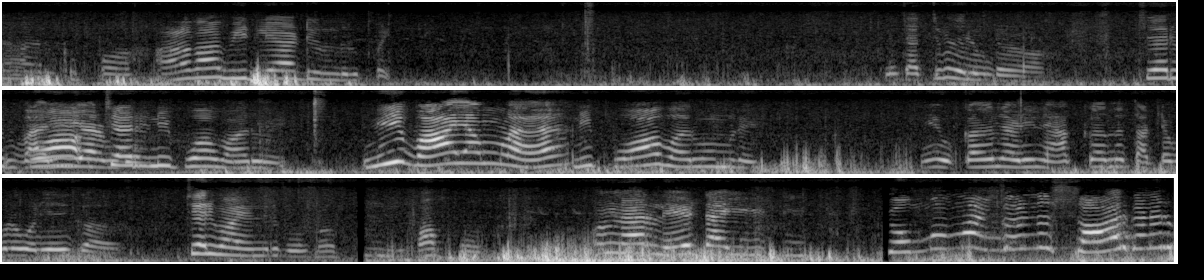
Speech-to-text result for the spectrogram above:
யாருக்குப்பா? அழகா வீட்லயே ஆட்டி இருந்திருப்பேன் நான் சத்தியமா தள்ளி விட்டேன் சரி. சரி நீ போ வருவேன். நீ வாயாமல. நீ போ வருவோம்டே. நீ உட்காந்து அடி நாக்க வந்து தட்டை கூட ஒளியதுக்கா சரி வா எழுந்துட்டு போ. பார்ப்போம் கொஞ்ச நேரம் லேட் ஆகிட்டு ரொம்பமா இங்க இருந்து சார் கிணறு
